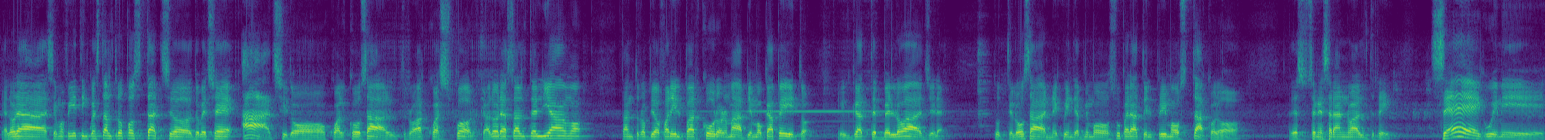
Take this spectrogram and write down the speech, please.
E allora siamo finiti in quest'altro postaccio dove c'è acido o qualcos'altro, acqua sporca. Allora saltelliamo, tanto dobbiamo fare il parkour ormai, abbiamo capito. Il gatto è bello agile, tutti lo sanno e quindi abbiamo superato il primo ostacolo. Adesso ce ne saranno altri. Seguimi!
